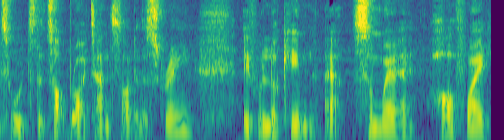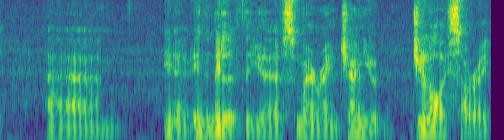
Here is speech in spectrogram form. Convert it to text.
towards the top right hand side of the screen. If we're looking at somewhere halfway, um, you know, in the middle of the year, somewhere around January, July, sorry,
